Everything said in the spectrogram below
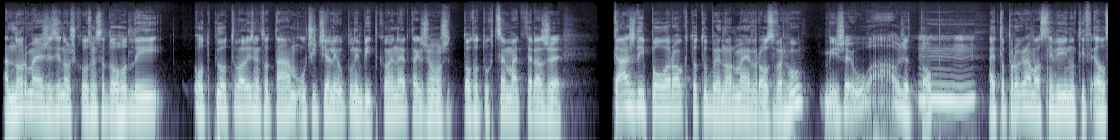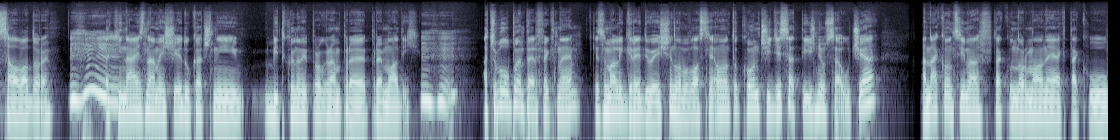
a normálne, že s jednou školou sme sa dohodli, odpilotovali sme to tam, učiteľ je úplný bitcoiner, takže on, že toto tu chcem mať teraz, že každý pol rok to tu bude normálne v rozvrhu. My, že wow, že top. Mm, A je to program vlastne vyvinutý v El Salvadore. mm, Taký najznámejší edukačný bitcoinový program pre, pre mladých. mm, A čo bolo úplne perfektné, keď sme mali graduation, lebo vlastne ono to končí 10 týždňov sa učia a na konci máš takú normálne, jak takú,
